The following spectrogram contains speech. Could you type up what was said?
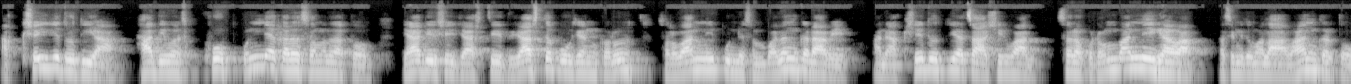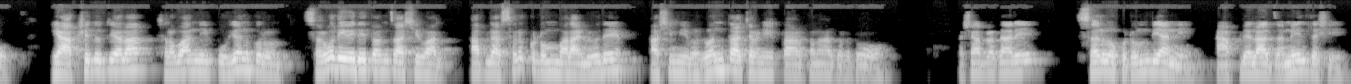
अक्षय्य तृतीया हा दिवस खूप पुण्यकर समजला जातो. या दिवशी जास्तीत जास्त पूजन करून सर्वांनी पुण्य संपादन करावे आणि अक्षय तृतीयाचा आशीर्वाद सर्व कुटुंबांनी घ्यावा असे मी तुम्हाला आवाहन करतो. या अक्षय तृतीयाला सर्वांनी पूजन करून सर्व देवदेवतांचा आशीर्वाद आपल्या सर्व कुटुंबाला मिळू दे अशी मी भगवंताचरणी प्रार्थना करतो. अशा प्रकारे सर्व कुटुंबियांनी आपल्याला जमेल तशी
